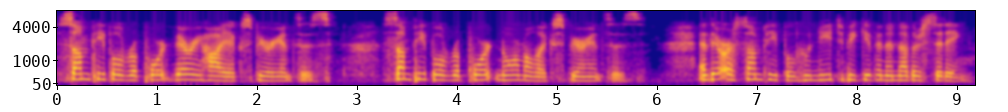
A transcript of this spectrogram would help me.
some people report very high experiences. Some people report normal experiences. And there are some people who need to be given another sitting.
